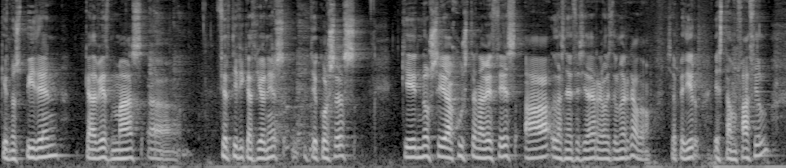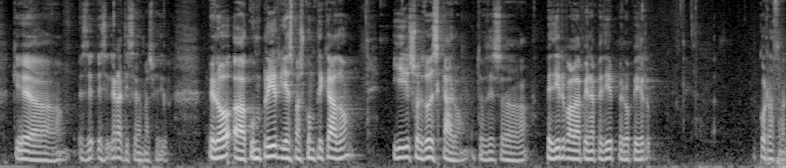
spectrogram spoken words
que nos piden cada vez más eh, certificaciones de cosas que no se ajustan a veces a las necesidades reales del mercado. O sea, pedir es tan fácil que eh, es, gratis además pedir pero uh, cumplir ya es más complicado y sobre todo es caro. Entonces, uh, pedir vale la pena pedir, pero pedir con razón.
